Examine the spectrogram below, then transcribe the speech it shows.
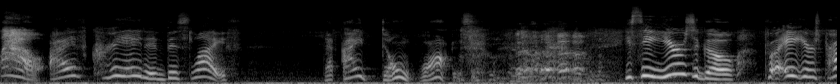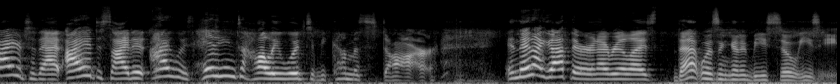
wow, I've created this life that I don't want. you see, years ago, eight years prior to that, I had decided I was heading to Hollywood to become a star. And then I got there and I realized that wasn't going to be so easy.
